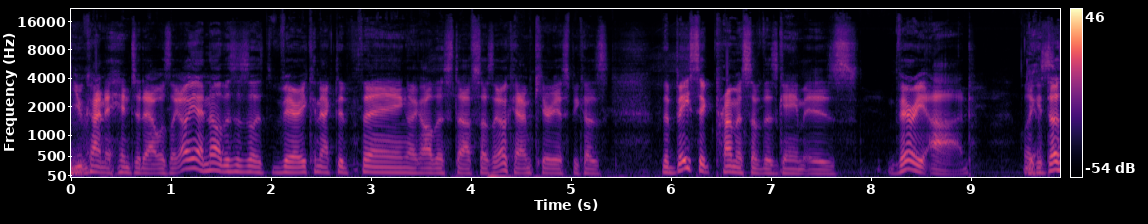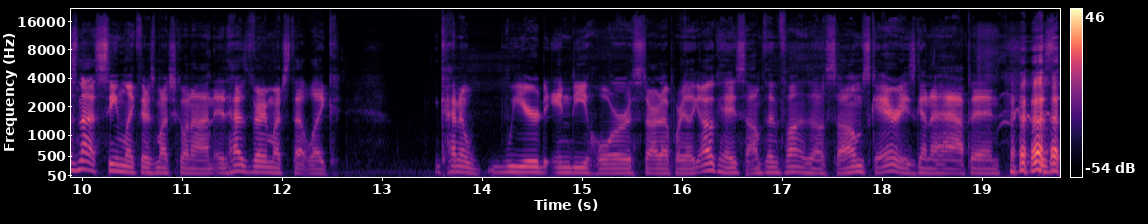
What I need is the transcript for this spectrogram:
You kind of hinted at was like, oh yeah, no, this is a very connected thing, like all this stuff. So I was like, okay, I'm curious because the basic premise of this game is very odd. Like Yes. it does not seem like there's much going on. It has very much that like kind of weird indie horror startup where you're like, okay, something fun, so some scary is gonna happen.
